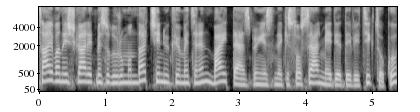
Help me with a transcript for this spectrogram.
Tayvan'ı işgal etmesi durumunda Çin hükümetinin ByteDance bünyesindeki sosyal medya devi TikTok'u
